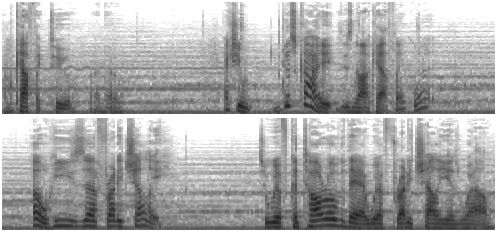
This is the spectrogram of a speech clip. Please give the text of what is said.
I'm Catholic too, I know. Actually, this guy is not Catholic. What? Oh, he's uh, Fraticelli. So we have Cathar over there. We have Fraticelli as well.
